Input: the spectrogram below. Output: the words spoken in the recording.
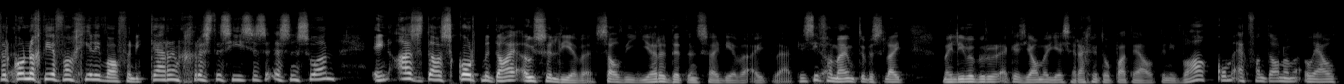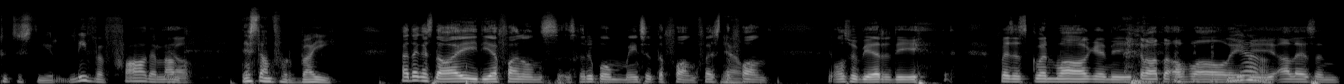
Verkondig die evangelie waarvan die kern Christus Jesus is en so aan. En as daar skort met daai ou se lewe, sal die Here dit in sy lewe uitwerk. Dis nie Ja. vir my om te besluit, my liewe broer, ek is jammer jy's reguit op pad hel toe nie. Waar kom ek vandaan om 'n ou hel toe te stuur? Liewe Vaderland, Ja. dis dan verby. Ja, ek dink is daai idee van ons is geroep om mense te vang, vis te Ja. vang. En ons probeer die visse skoon maak en die grate afhaal en Ja. die alles en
